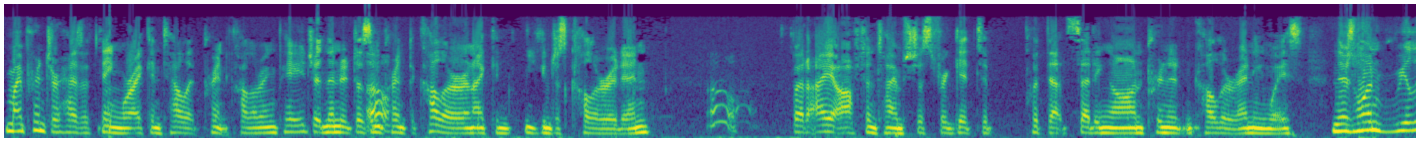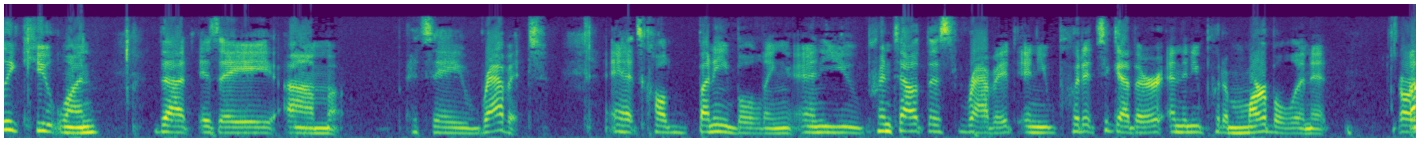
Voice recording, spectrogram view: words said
my printer has a thing where I can tell it print coloring page, and then it doesn't Oh. print the color, and I can you can just color it in. oh. But I oftentimes just forget to put that setting on, print it in color, anyways. And there's one really cute one that is a um, it's a rabbit. And it's called bunny bowling, and you print out this rabbit and you put it together, and then you put a marble in it, or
